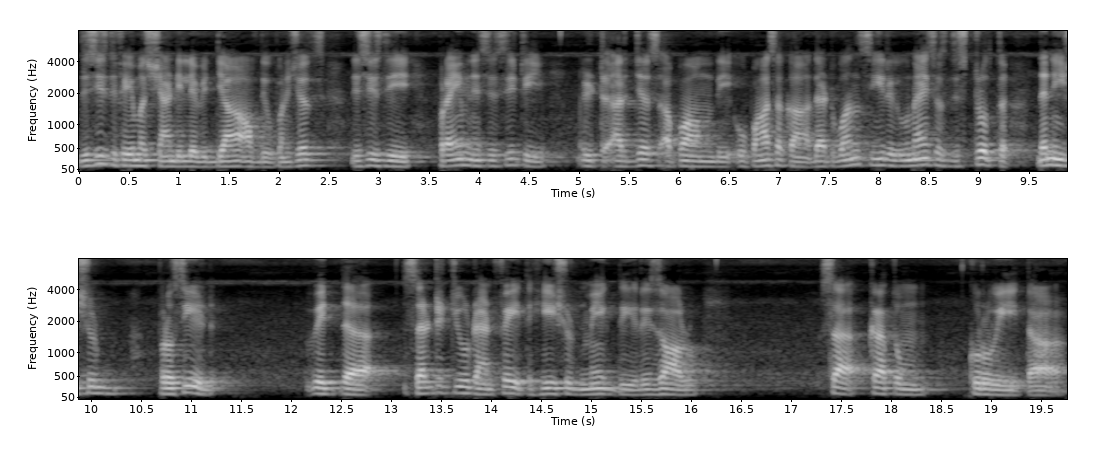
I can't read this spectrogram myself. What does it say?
This is the famous Shandilya Vidya of the Upanishads. This is the prime necessity. It urges upon the Upasaka that once he recognizes this truth, then he should proceed with the certitude and faith, he should make the resolve sa kratum kurvita.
